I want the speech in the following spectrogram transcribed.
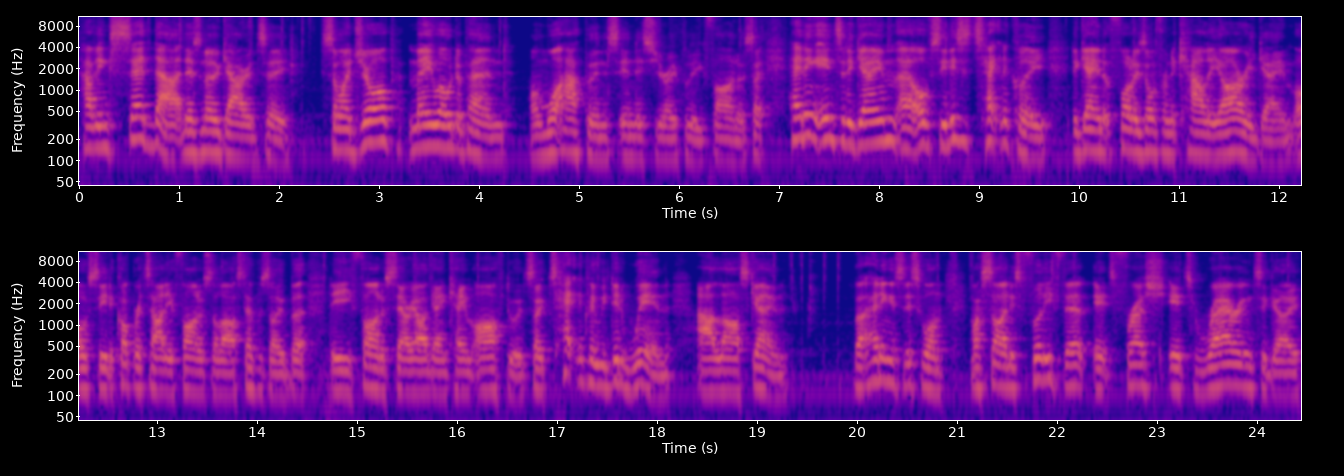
Having said that, there's no guarantee. So my job may well depend on what happens in this Europa League final. So heading into the game, uh, obviously this is technically the game that follows on from the Cagliari game. Obviously the Coppa Italia final was the last episode, but the final Serie A game came afterwards. So technically we did win our last game. But heading into this one, my side is fully fit, it's fresh, it's raring to go.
